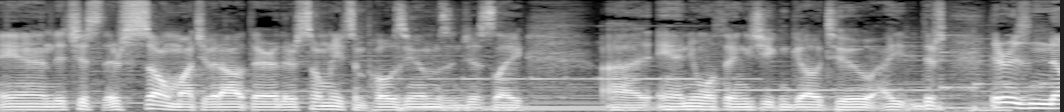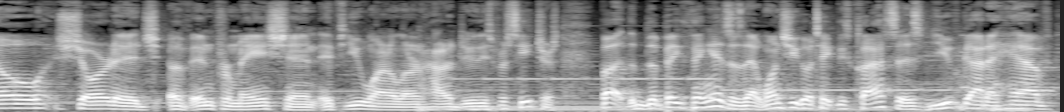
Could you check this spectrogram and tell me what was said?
and it's just there's so much of it out there. There's so many symposiums and just like uh, annual things you can go to. I, there's there is no shortage of information if you want to learn how to do these procedures. But the, the big thing is, is that once you go take these classes, you've got to have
